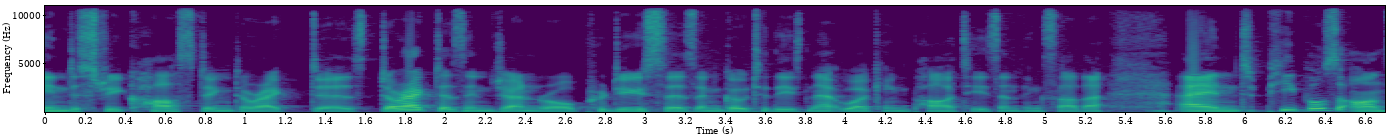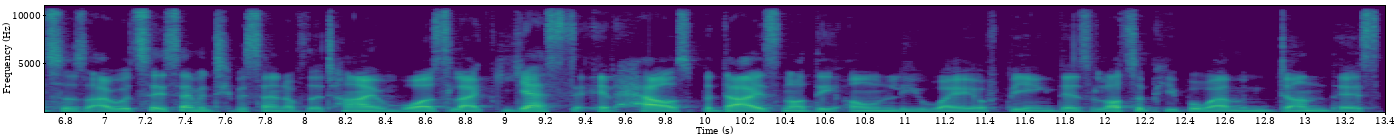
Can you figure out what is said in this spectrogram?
industry casting directors, directors in general, producers, and go to these networking parties and things like that. And people's answers, I would say 70% of the time, was like, yes, it helps, but that is not the only way of being. There's lots of people who haven't done this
